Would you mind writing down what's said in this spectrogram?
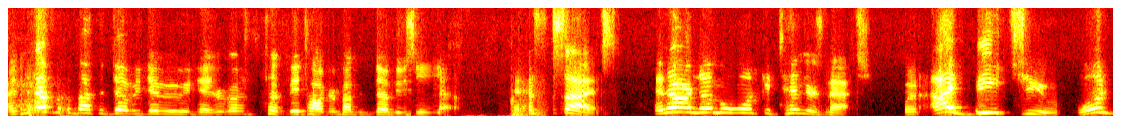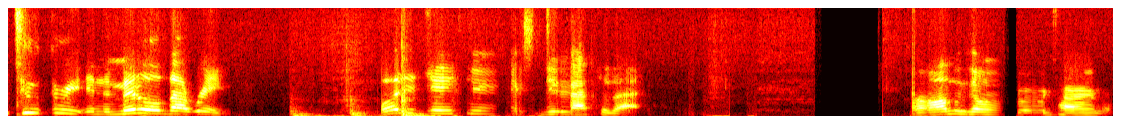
enough about the WWE days. We're to be talking about the WCF. And besides, in our number one contenders match, when I beat you one, two, three in the middle of that ring, what did JTX do after that? Oh, I'm gonna for retirement.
